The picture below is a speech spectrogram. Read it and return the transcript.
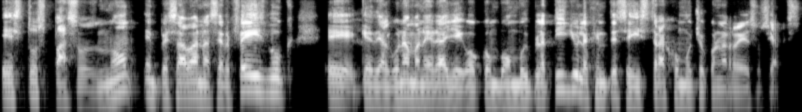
estos pasos, ¿no? Empezaban a hacer Facebook, eh, que de alguna manera llegó con bombo y platillo y la gente se distrajo mucho con las redes sociales.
